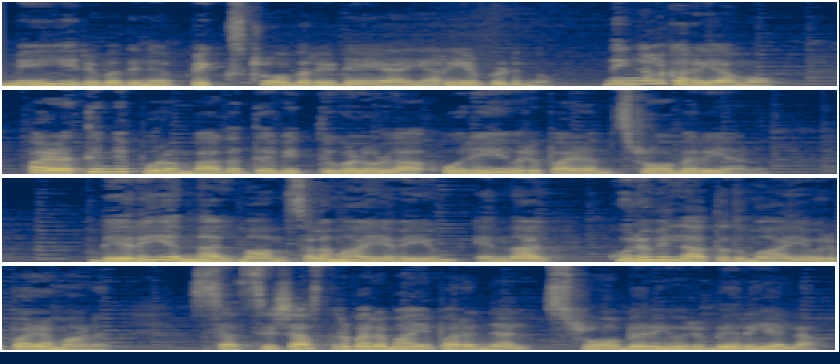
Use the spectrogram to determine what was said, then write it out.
മെയ് ഇരുപതിന് പിക് സ്ട്രോബെറി ഡേ ആയി അറിയപ്പെടുന്നു. നിങ്ങൾക്കറിയാമോ? പഴത്തിന്റെ പുറംഭാഗത്ത് വിത്തുകളുള്ള ഒരേ ഒരു പഴം സ്ട്രോബെറിയാണ്. ബെറി എന്നാൽ മാംസളമായവയും എന്നാൽ കുരുവില്ലാത്തതുമായ ഒരു പഴമാണ്. സസ്യശാസ്ത്രപരമായി പറഞ്ഞാൽ സ്ട്രോബെറി ഒരു ബെറിയല്ല.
